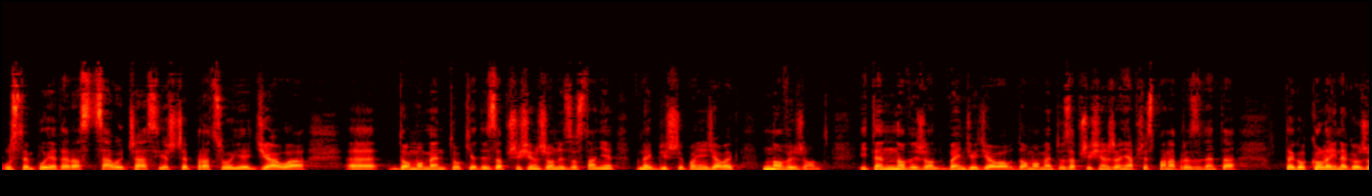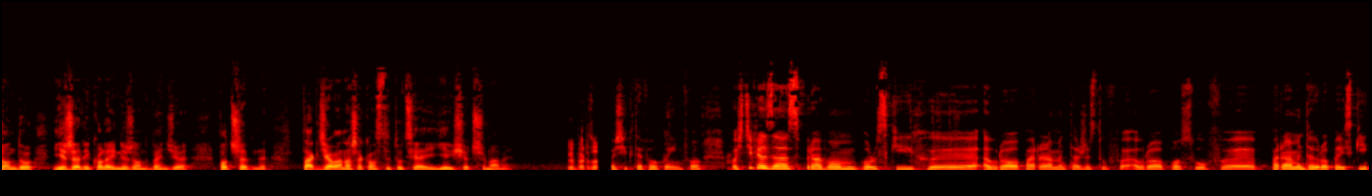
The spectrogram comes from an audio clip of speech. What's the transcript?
ustępuje teraz, cały czas jeszcze pracuje, działa e, do momentu, kiedy zaprzysiężony zostanie w najbliższy poniedziałek nowy rząd. I ten nowy rząd będzie działał do momentu zaprzysiężenia przez pana prezydenta tego kolejnego rządu, jeżeli kolejny rząd będzie potrzebny. Tak działa nasza konstytucja i jej się trzymamy. Dziękuję bardzo. TVP Info. Właściwie za sprawą polskich y, europarlamentarzystów, europosłów, y, Parlament Europejski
